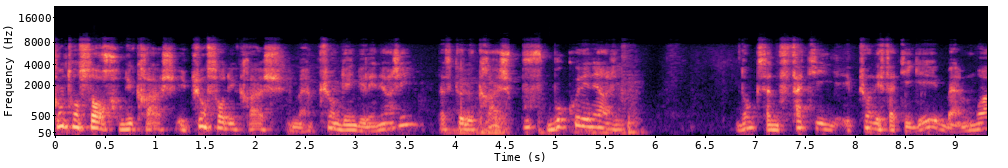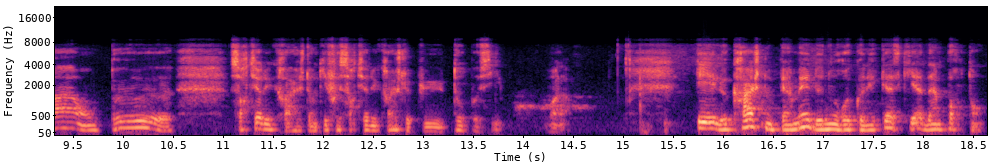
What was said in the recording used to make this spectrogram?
Quand on sort du crash, et plus on sort du crash, ben, plus on gagne de l'énergie, parce que le crash bouffe beaucoup d'énergie. Donc ça nous fatigue. Et plus on est fatigué, ben moins on peut euh, sortir du crash. Donc il faut sortir du crash le plus tôt possible. Voilà. Et le crash nous permet de nous reconnecter à ce qu'il y a d'important.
